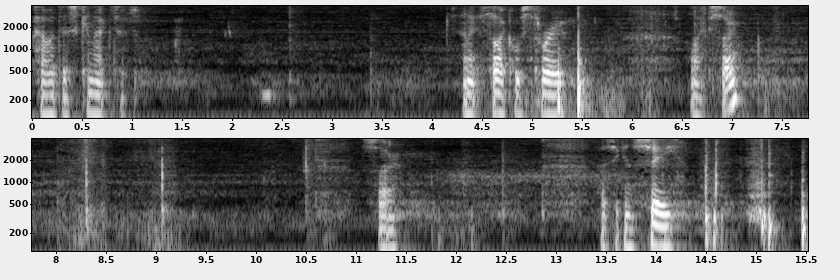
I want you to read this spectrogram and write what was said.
Power disconnected. And it cycles through like so. So as you can see the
